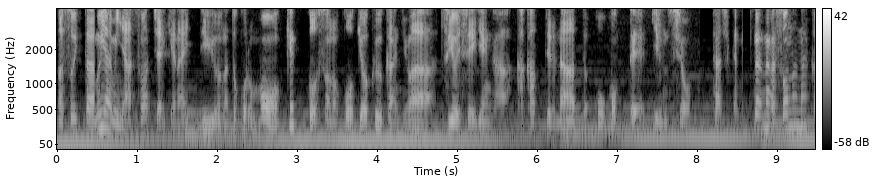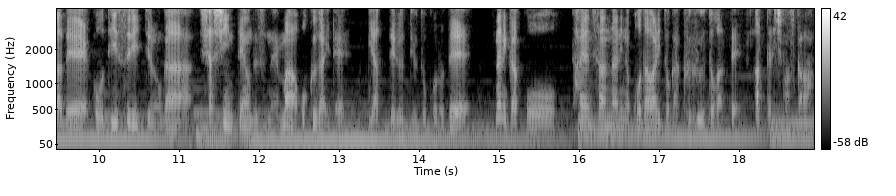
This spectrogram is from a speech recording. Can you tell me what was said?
まあ、そういったむやみに集まっちゃいけないっていうようなところも結構その公共空間には強い制限がかかってるなって思っているんですよ。確かに。なんかそんな中で、こう T3 っていうのが写真展をですね、まあ屋外でやってるっていうところで、何かこう、早見さんなりのこだわりとか工夫とかってあったりしますか？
